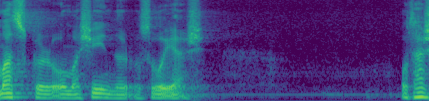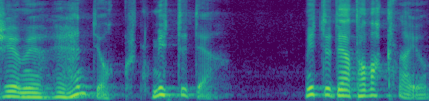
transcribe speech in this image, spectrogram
masker og maskiner og så gjør. Og der sier meg, her hendte jeg akkurat, midt i det. Midt i det at jeg vakna jo,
